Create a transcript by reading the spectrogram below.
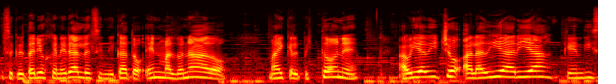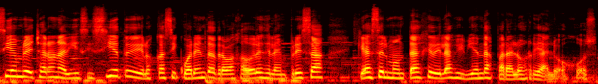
El secretario general del sindicato en Maldonado, Michael Pistone, había dicho a la diaria que en diciembre echaron a 17 de los casi 40 trabajadores de la empresa que hace el montaje de las viviendas para los realojos.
